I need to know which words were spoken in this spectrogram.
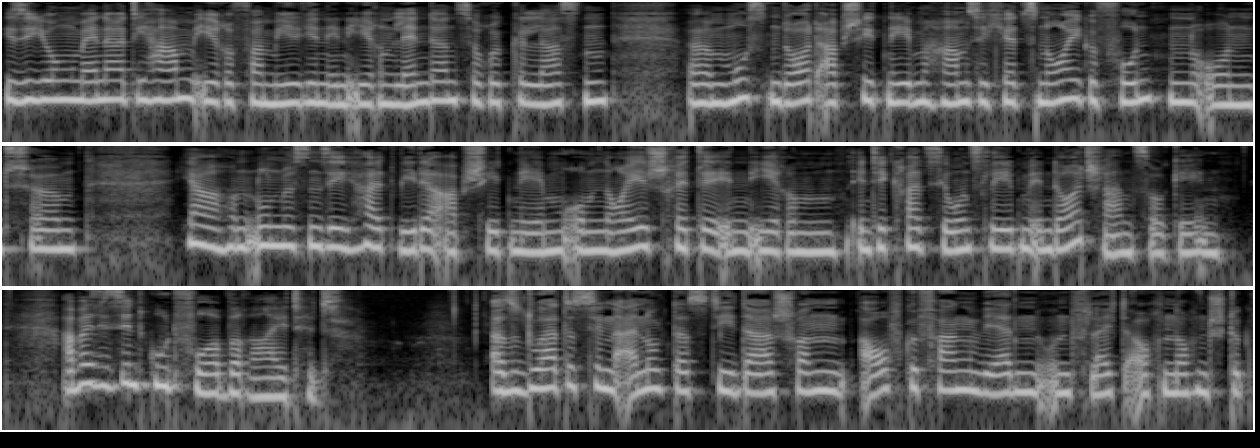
diese jungen Männer, die haben ihre Familien in ihren Ländern zurückgelassen, äh, mussten dort Abschied nehmen, haben sich jetzt neu neu gefunden und ähm, ja, und nun müssen sie halt wieder Abschied nehmen, um neue Schritte in ihrem Integrationsleben in Deutschland zu gehen. Aber sie sind gut vorbereitet. Also du hattest den Eindruck, dass die da schon aufgefangen werden und vielleicht auch noch ein Stück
